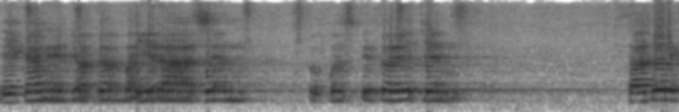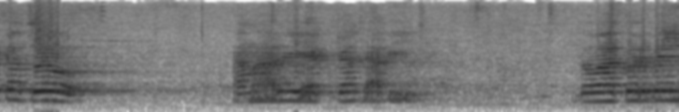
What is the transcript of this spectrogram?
এখানে যত ভাইয়েরা আছেন উপস্থিত হয়েছেন, তাদের কাছেও আমার এই একটা দাবি। দোয়া করবেন,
